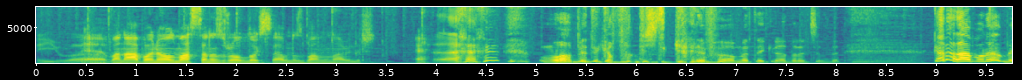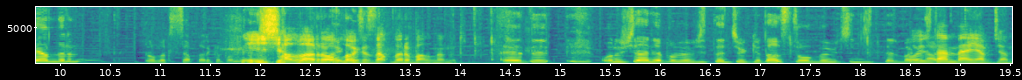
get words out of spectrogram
Eyvah. Ee, bana abone olmazsanız Roblox hesabınız banlanabilir. Muhabbeti kapatmıştık galiba ama tekrardan açıldı. Kanala abone olmayanların Roblox hesapları kapanıyor. İnşallah Roblox hesapları banlanır. evet evet. Onu şu an yapamıyorum cidden çok kötü hasta olduğum için cidden. Bak, o yüzden ben yapacağım.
